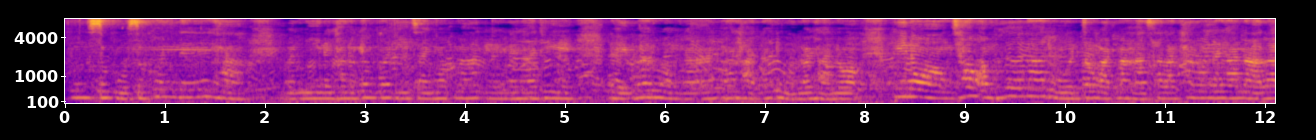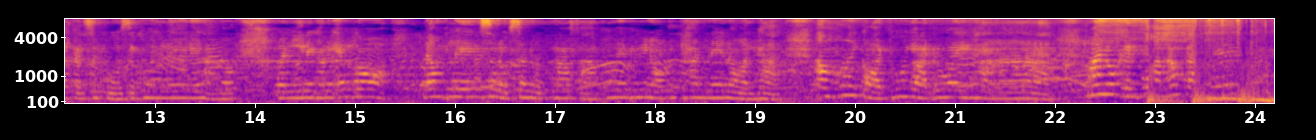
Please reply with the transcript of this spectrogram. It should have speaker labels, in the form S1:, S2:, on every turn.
S1: คุณสุขุสุขคนเด้ค่ะ วันนี้นะคะน้องเอ็มก็ดีใจมากๆเลยนะคะ ที่ได้มารวมงานพระธาตุหน้าดูนแล้วค่ะเนาะพี่น้องเช่าอำเภอหน้าดูนจังหวัดมหาสารคามนะคะนาลากันสุขุสุขคนเลยนะคะเนาะวันนี้นะคะน้องเอ็มก็นำเพลงสนุกๆมาฝากพ่อแม่พี่น้องทุกท่านแน่นอนค่ะ เอาห้อยกอดผู้ยอดรวยค่ะมาลุกขึ้นฟังน้ำกันเด้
